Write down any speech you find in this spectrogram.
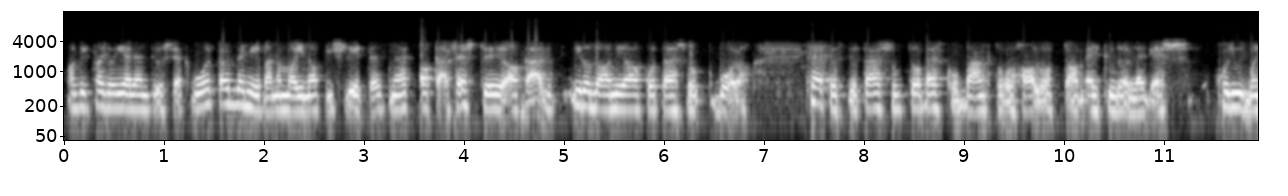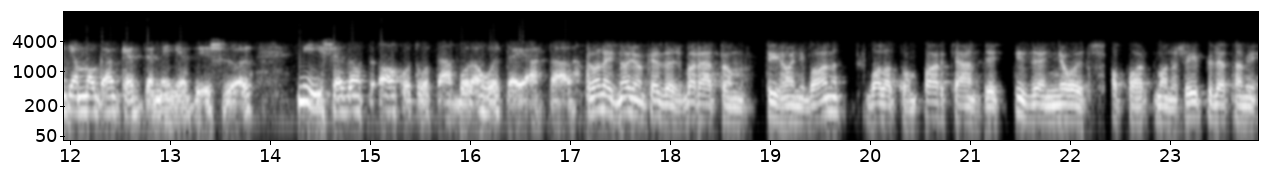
amik nagyon jelentősek voltak, de nyilván a mai nap is léteznek, akár festő, akár irodalmi alkotásokból. Szerkesztőtársuktól, Veszkó Bánktól hallottam egy különleges, hogy úgy mondjam, magánkezdeményezésről. Mi is ez az alkotótábor, ahol te jártál? Van egy nagyon kedves barátom Tihanyban, Balaton partján, egy 18 apartmanos épület, ami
